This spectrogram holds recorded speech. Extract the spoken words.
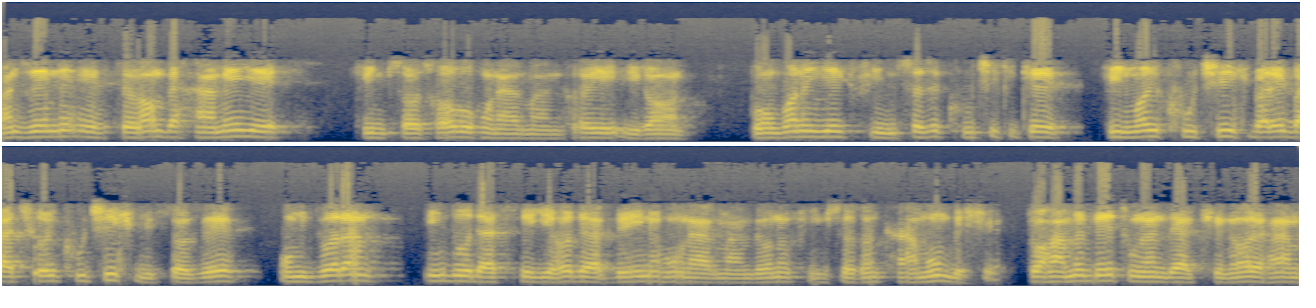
من ضمن احترام به همه فیلمسازها و هنرمندهای ایران به عنوان یک فیلمساز کوچیکی که فیلم های کوچیک برای بچه های کوچیک می‌سازه امیدوارم این دو دستگی ها در بین هنرمندان و فیلمسازان تموم بشه. تا همه بتونن در کنار هم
